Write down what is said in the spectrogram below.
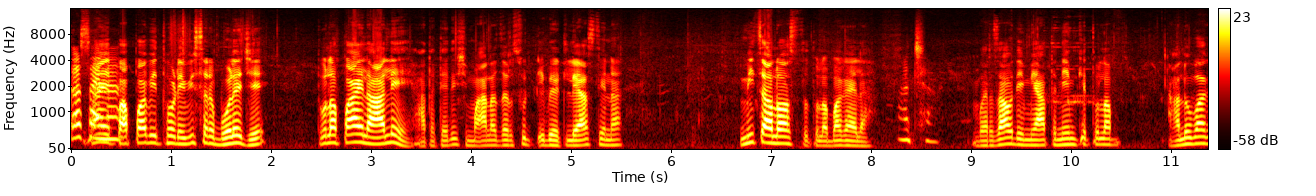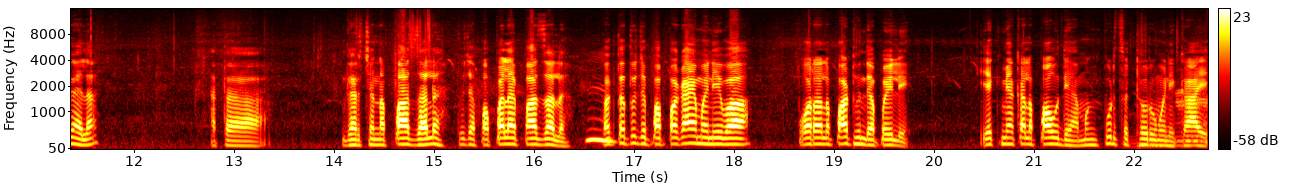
कसं आहे नाही ना? पप्पा बी थोडे विसर बोलायचे तुला पाहायला आले. आता त्या दिवशी मला जर सुट्टी भेटली असते ना मी चालू असतो तुला बघायला. अच्छा. बरं जाऊ दे मी आता नेमके तुला आलो बघायला. आता घरच्यांना पास झालं तुझ्या पप्पाला पास झालं. हम्म. फक्त तुझे पप्पा काय म्हणे बा पोराला पाठवून द्या पहिले. एकमेकाला पाहू द्या मग पुढचं ठरू म्हणे काय. आहे.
